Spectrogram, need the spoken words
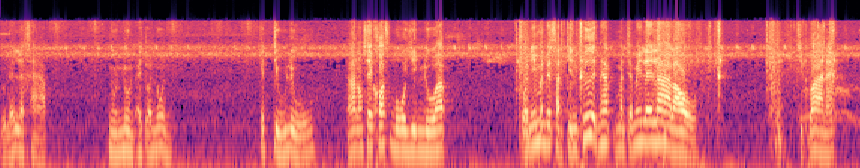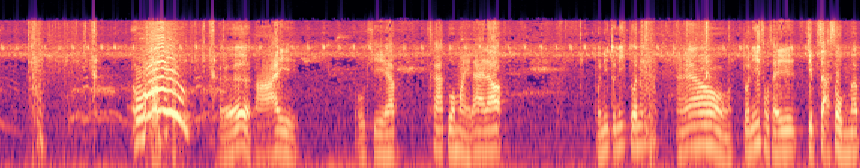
ดูเล่นเหรอครับนุ่นนุ่นไอตัวนุ่นกระจิ๋วหลิวอ่าลองใช้คอสโบยิงดูครับ ตัวนี้มันเป็นสัตว์กินพืชนะครับ มันจะไม่ไล่ล่าเรา คิดว่านะ โอ้ เออ ตาย โอเคครับฆ่าตัวใหม่ได้แล้ว ตัวนี้ตัวนี้ตัวนึงอ้าวตัวนี้สงสัยจิบสะสมครับ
